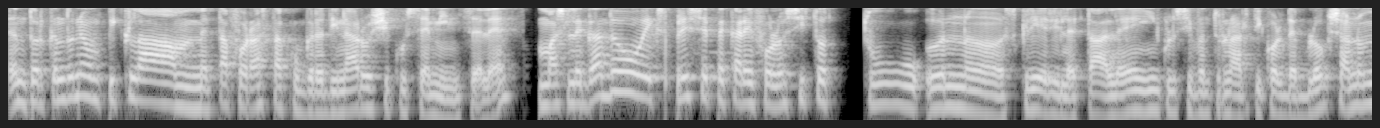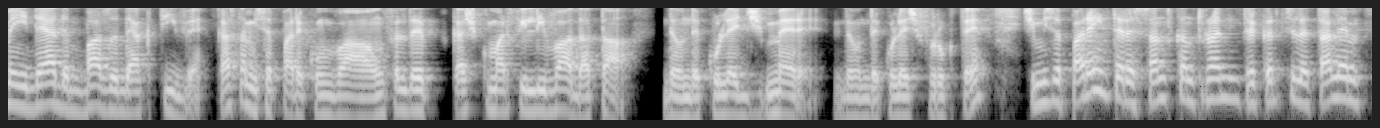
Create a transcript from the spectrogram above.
întorcându-ne un pic la metafora asta cu grădinarul și cu semințele, m-aș lega de o expresie pe care ai folosit-o tu în uh, scrierile tale, inclusiv într-un articol de blog, și anume ideea de bază de active. Că asta mi se pare cumva un fel de, ca și cum ar fi livada ta, de unde culegi mere, de unde culegi fructe. Și mi se pare interesant că într-una dintre cărțile tale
